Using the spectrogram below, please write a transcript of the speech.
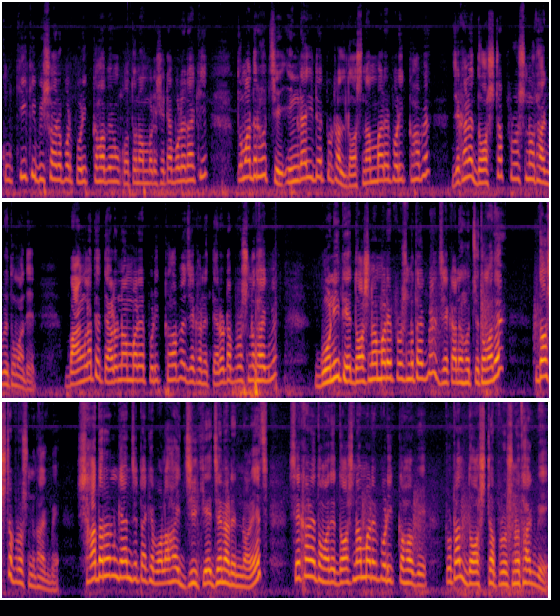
কু- কি বিষয়ের ওপর পরীক্ষা হবে এবং কত নম্বরে সেটা বলে রাখি। তোমাদের হচ্ছে ইংরাজিতে টোটাল দশ নম্বরের পরীক্ষা হবে, যেখানে দশটা প্রশ্ন থাকবে তোমাদের। বাংলাতে তেরো নম্বরের পরীক্ষা হবে, যেখানে তেরোটা প্রশ্ন থাকবে। গণিতে দশ নম্বরের প্রশ্ন থাকবে, যেখানে হচ্ছে তোমাদের দশটা প্রশ্ন থাকবে। সাধারণ জ্ঞান যেটাকে বলা হয় জিকে জেনারেল নলেজ সেখানে তোমাদের দশ নম্বরের পরীক্ষা হবে টোটাল দশটা প্রশ্ন থাকবে।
